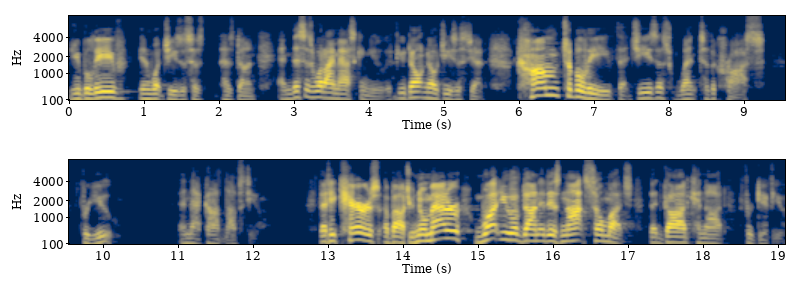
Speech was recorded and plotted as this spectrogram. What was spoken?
You believe in what Jesus has, has done. And this is what I'm asking you. If you don't know Jesus yet, come to believe that Jesus went to the cross for you and that God loves you. That He cares about you. No matter what you have done, it is not so much that God cannot forgive you.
